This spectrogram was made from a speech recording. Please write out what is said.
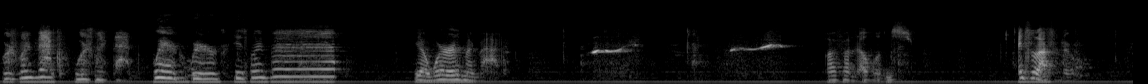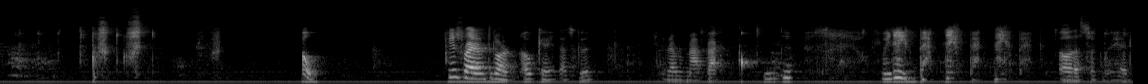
Where's my map? Where's my map? Where? Where is my map? Yeah, where is my map? I found Evelyn's. It's to do. Oh. She's right at the garden. Okay, that's good. Her map back. My knife back, knife back, knife back. Oh, that stuck in my head.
